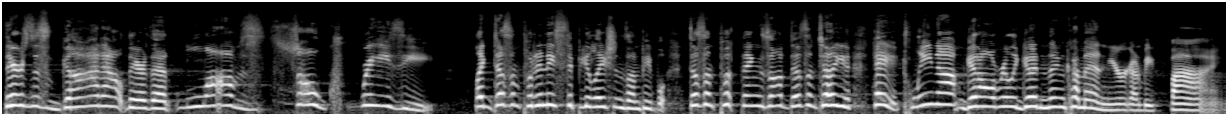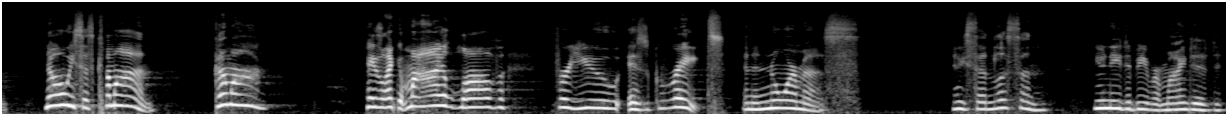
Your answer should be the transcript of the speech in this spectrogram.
there's this God out there that loves so crazy. Like, doesn't put any stipulations on people, doesn't put things on, doesn't tell you, hey, clean up, get all really good, and then come in, you're going to be fine. No, he says, come on, come on. He's like, my love for you is great and enormous. And he said, listen, you need to be reminded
